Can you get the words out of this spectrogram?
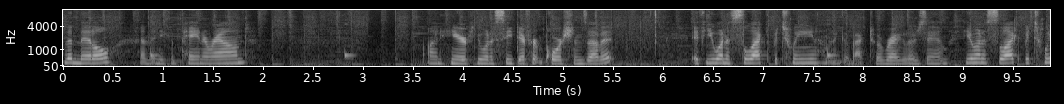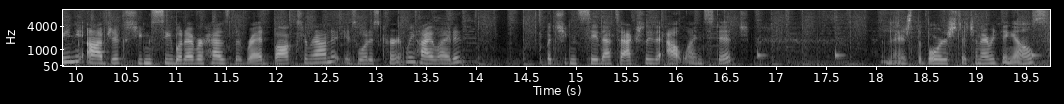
the middle and then you can paint around on here if you want to see different portions of it. If you want to select between, I'm going to go back to a regular zoom. If you want to select between the objects, you can see whatever has the red box around it is what is currently highlighted. But you can see that's actually the outline stitch. And there's the border stitch and everything else.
